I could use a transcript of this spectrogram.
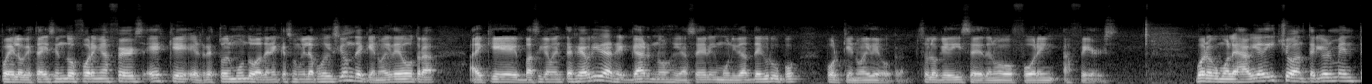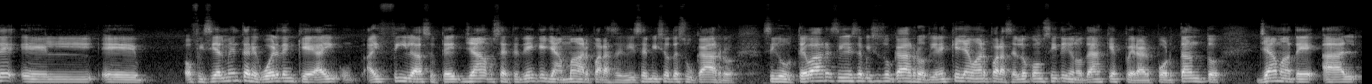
pues lo que está diciendo Foreign Affairs es que el resto del mundo va a tener que asumir la posición de que no hay de otra hay que básicamente reabrir, arriesgarnos y hacer inmunidad de grupo porque no hay de otra. Eso es lo que dice de nuevo Foreign Affairs. Bueno, como les había dicho anteriormente, el, eh, oficialmente recuerden que hay, hay filas, usted ya, o sea, usted tiene que llamar para recibir servicios de su carro. Si usted va a recibir servicio de su carro, tienes que llamar para hacerlo con cita y que no tengas que esperar. Por tanto, llámate al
